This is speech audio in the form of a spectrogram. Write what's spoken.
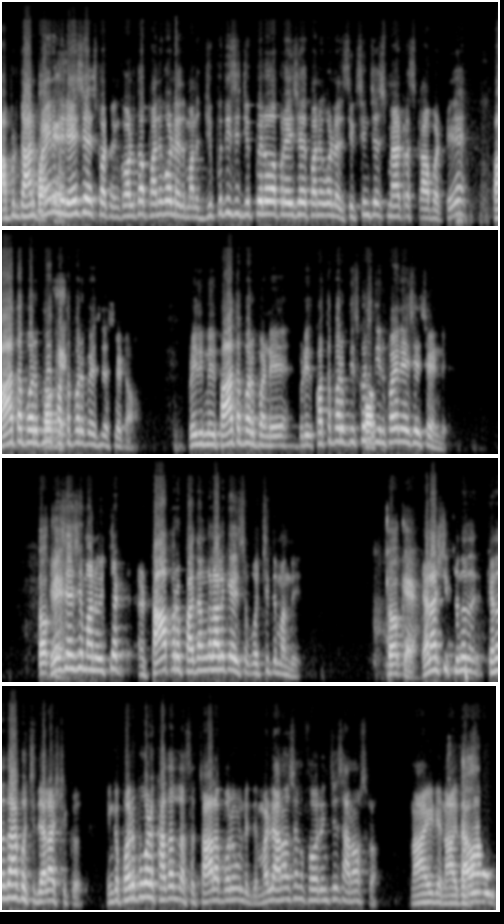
అప్పుడు దానిపైన. మీరు వేసేసుకోవటం ఇంకోటితో పని కూడా లేదు. మన జిప్పు తీసి జిప్పు లోపల వేసే పని కూడా లేదు. సిక్స్ ఇంచెస్ మ్యాటర్స్ కాబట్టి పాత పరుపు. కొత్త పరుపు వేసేసేయటం. ఇప్పుడు ఇది మీది పాత పరుపు అండి. ఇప్పుడు ఇది కొత్త పరుపు తీసుకొచ్చి. దీనిపైన వేసేసేయండి. వేసేసి మనం ఇచ్చే టాపర్ పది అంగుళాలకే వేసి- వచ్చింది మంది. ఓకే. ఎలాస్టిక్ కింద కింద దాకా వచ్చింది ఎలాస్టిక్. ఇంకా పరుపు కూడా కదలదు అసలు. చాలా బరువు ఉంటుంది మళ్ళీ అనవసరంగా ఫోర్ ఇంచెస్ అనవసరం. నా ఐడియా నాకు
